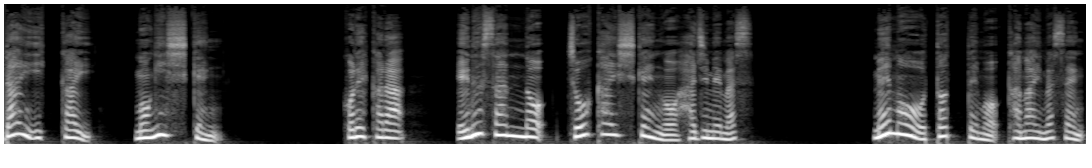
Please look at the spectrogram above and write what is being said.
第1回模擬試験。これから N3 の懲戒試験を始めます。メモを取っても構いません。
